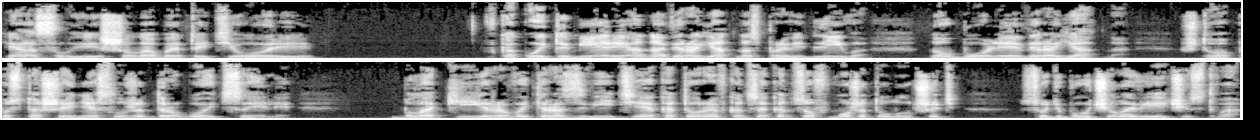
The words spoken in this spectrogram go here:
Я слышал об этой теории. В какой-то мере она, вероятно, справедлива, но более вероятно, что опустошение служит другой цели — блокировать развитие, которое, в конце концов, может улучшить судьбу человечества.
